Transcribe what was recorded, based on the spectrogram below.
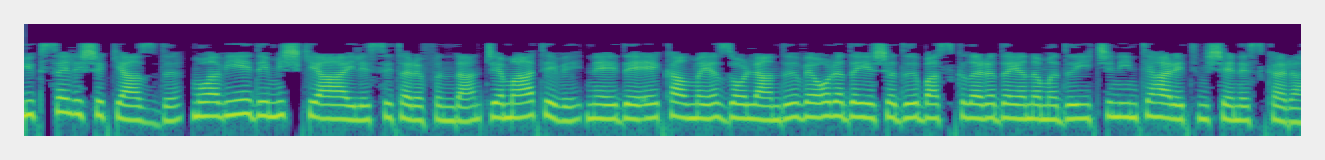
Yüksel Işık yazdı. Muaviye demiş ki ailesi tarafından cemaat evi NDE kalmaya zorlandığı ve orada yaşadığı baskılara dayanamadığı için intihar etmiş Enes Kara.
